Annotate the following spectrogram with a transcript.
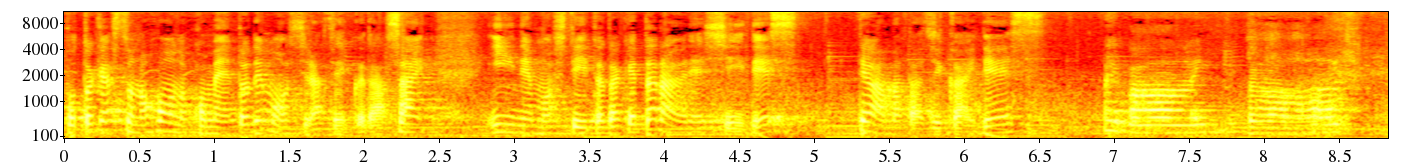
ポッドキャストの方のコメントでもお知らせください。いいねもしていただけたら嬉しいです。ではまた次回です。バイバイ。バイバイ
